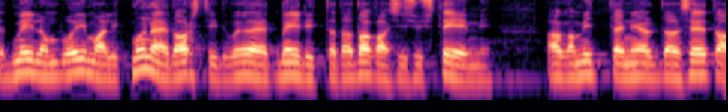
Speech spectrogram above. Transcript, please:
et meil on võimalik mõned arstid või õed meelitada tagasi süsteemi süsteemi aga mitte nii-öelda seda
